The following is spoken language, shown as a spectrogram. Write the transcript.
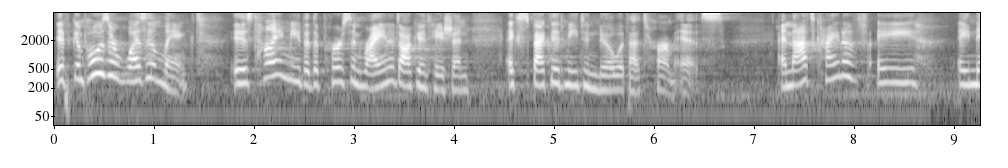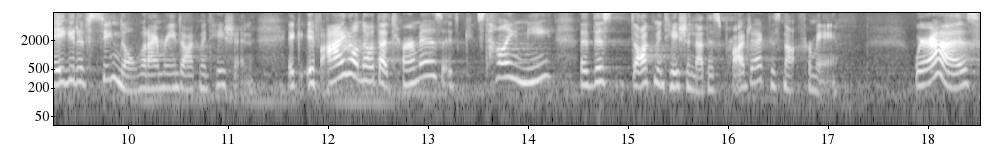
If Composer wasn't linked, it is telling me that the person writing the documentation expected me to know what that term is. And that's kind of a, a negative signal when I'm reading documentation. If I don't know what that term is, it's telling me that this documentation, that this project is not for me. Whereas,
